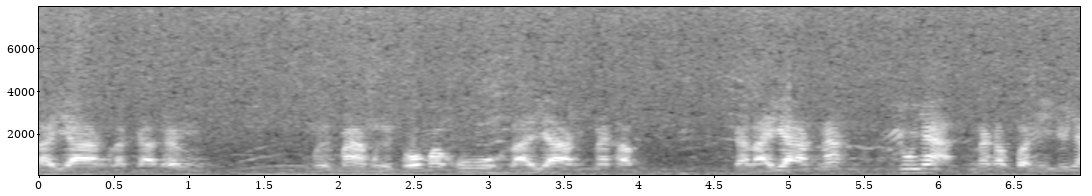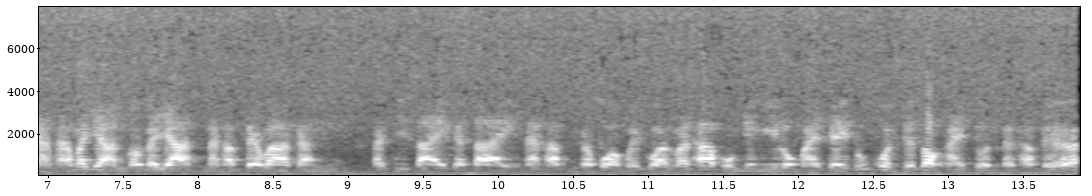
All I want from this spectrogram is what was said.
หลายอย่างหลักการทั้งมืดมามืดโทรมาครูหลายอย่างนะครับกับหลายอย่างนะยุ่งยากนะครับ ตอนนี้ยุ่งยากถามว่าญาติก็กับญาตินะครับ แต่ว่ากับอาชีตายก็ตายนะครับกระบอกไว้ก่อนว่าถ้าผมยังมีลมหายใจทุกคนจะต้องหายจนนะครับเด้อ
